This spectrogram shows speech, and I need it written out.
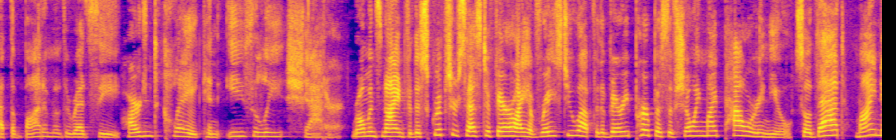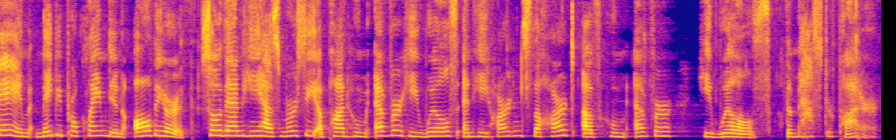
at the bottom of the Red Sea. Hardened clay can easily shatter. Romans 9 For the scripture says to Pharaoh, I have raised you up for the very purpose of showing my power in you, so that that my name may be proclaimed in all the earth. So then he has mercy upon whomever he wills, and he hardens the heart of whomever he wills. The master potter.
